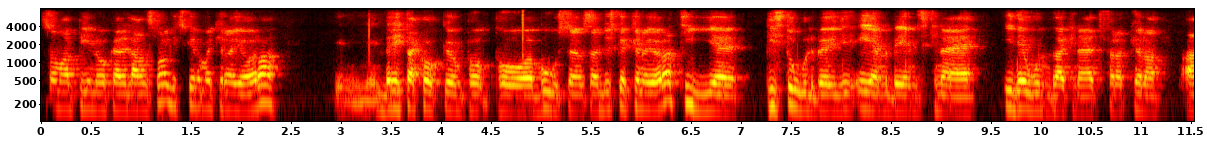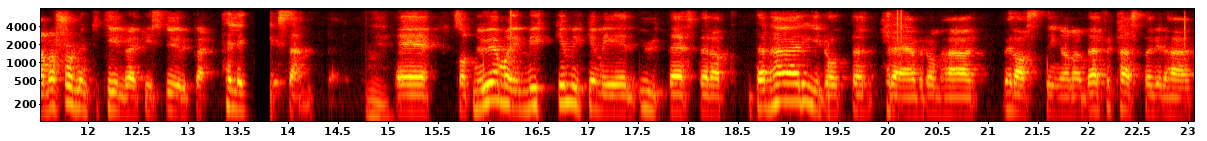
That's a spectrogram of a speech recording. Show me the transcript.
som alpinåkare i landslaget skulle man kunna göra Britta Kockum på, på Bosön, så du ska kunna göra tio pistolböj i enbensknä i det onda knät för att kunna, annars har du inte tillräcklig styrka till exempel. Mm. Eh, så att nu är man ju mycket, mycket mer ute efter att den här idrotten kräver de här belastningarna, därför testar vi det här.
